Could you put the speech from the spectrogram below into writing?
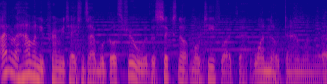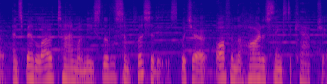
I don't know how many permutations I will go through with a six note motif like that one note down, one note up and spend a lot of time on these little simplicities, which are often the hardest things to capture.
